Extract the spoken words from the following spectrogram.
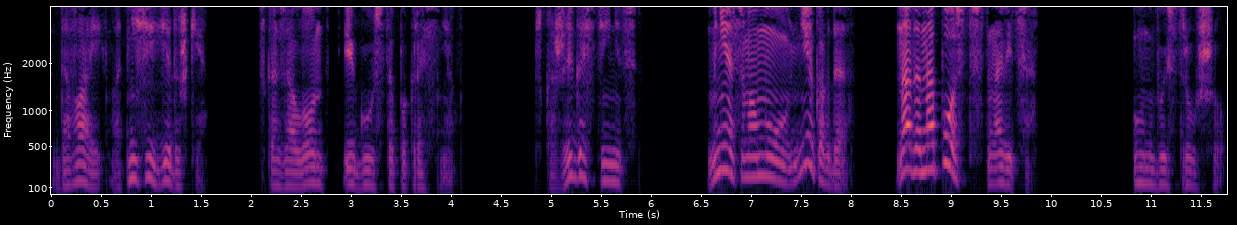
«Давай, отнеси дедушке», — сказал он и густо покраснел. «Скажи, гостиниц. Мне самому некогда. Надо на пост становиться». Он быстро ушел.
